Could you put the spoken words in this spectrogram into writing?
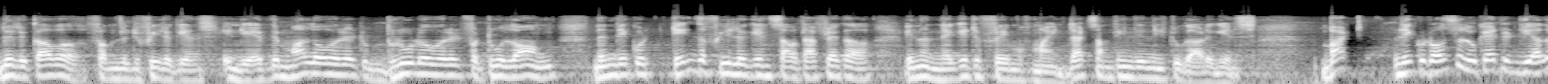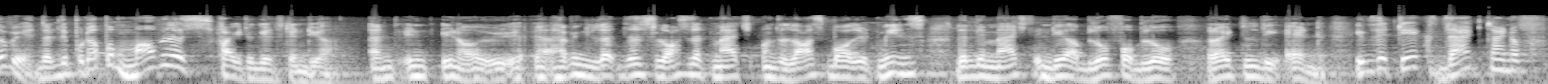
they recover from the defeat against India. If they mull over it, brood over it for too long, then they could take the field against South Africa in a negative frame of mind. That's something they need to guard against. But they could also look at it the other way that they put up a marvelous fight against India. And, in, you know, having just lost that match on the last ball, it means that they matched India blow for blow right till the end. If they take that kind of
